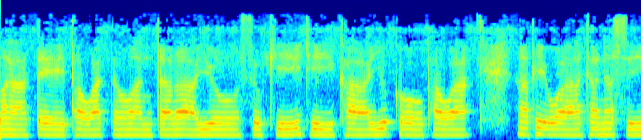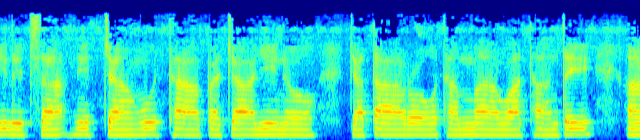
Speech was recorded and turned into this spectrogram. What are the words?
มาเตภวัตวันตารโยสุขีทีขายุโกภวะ อภิวาทนสีลิสะนิจังวุธาปจายโนจตารโหธรรมวาทานติ อา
